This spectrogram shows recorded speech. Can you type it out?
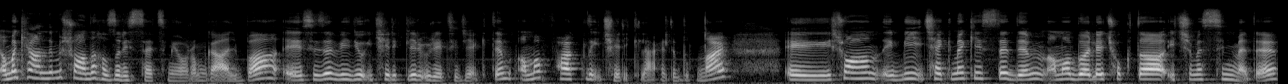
Ama kendimi şu anda hazır hissetmiyorum galiba. E, size video içerikleri üretecektim ama farklı içeriklerdi bunlar. E, şu an bir çekmek istedim ama böyle çok da içime sinmedi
